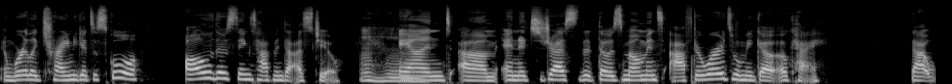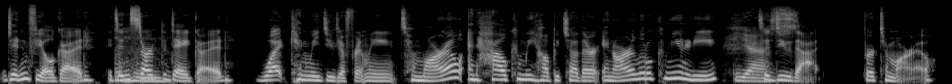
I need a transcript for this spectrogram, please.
And we're like trying to get to school. All of those things happen to us too. Mhm. And um, and it's just that those moments afterwards when we go, okay, that didn't feel good. It didn't start Mhm. the day good. What can we do differently tomorrow? And how can we help each other in our little community yes. to do that for tomorrow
